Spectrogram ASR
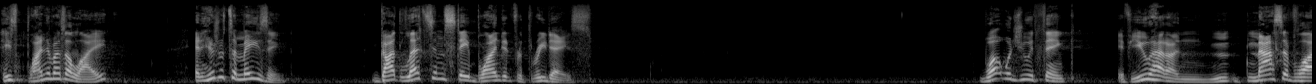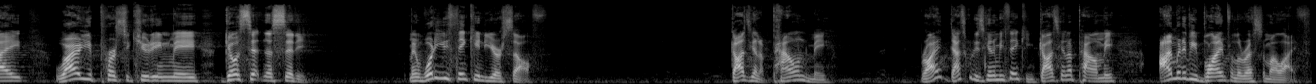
He's blinded by the light. And here's what's amazing God lets him stay blinded for three days. What would you think if you had a m- massive light? Why are you persecuting me? Go sit in the city. I mean, what are you thinking to yourself? God's gonna pound me, right? That's what he's gonna be thinking. God's gonna pound me. I'm gonna be blind for the rest of my life.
